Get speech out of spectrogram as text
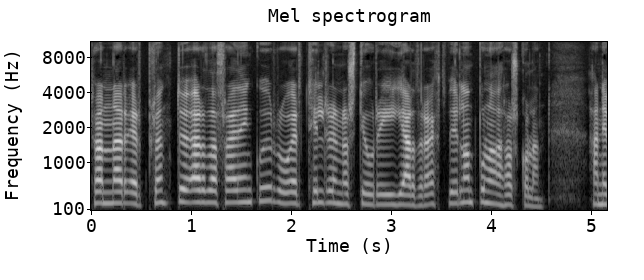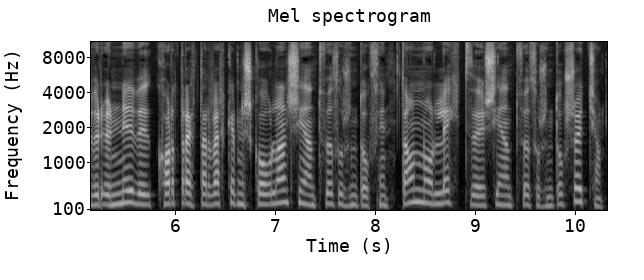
Hrannar er plöntu erðafræðingur og er tilraunastjóri í jarðrækt við Landbúnaðarháskólan. Hann hefur unnið við kortræktarverkefni skólan síðan 2015 og leitt þau síðan 2017.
